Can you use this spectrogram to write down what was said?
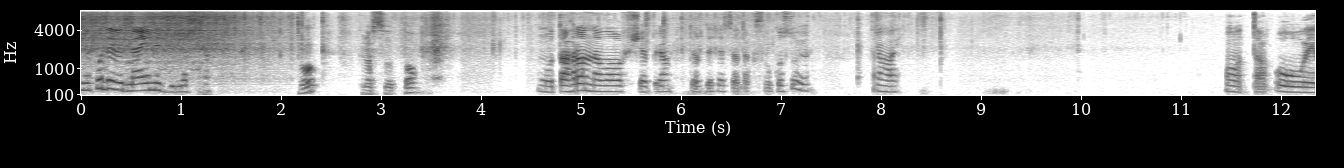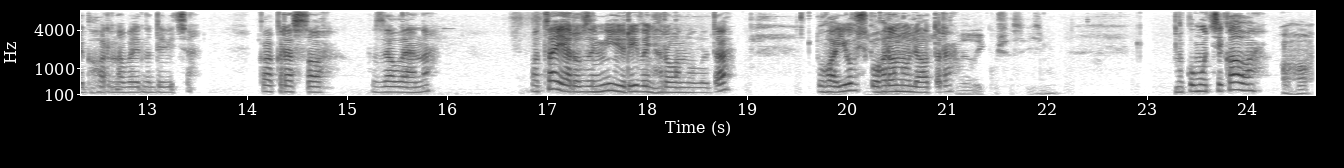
Нікуди від неї не дінешся. О, красота. О, та гранова взагалі прям. Тож десь я так сфокусую. Тримай. О, так. О, як гарно видно, дивіться. Яка краса зелена. Оце я розумію рівень гранули, так? Да? Тугайовського гранулятора. Велику зараз візьму. Кому цікаво, Ага.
